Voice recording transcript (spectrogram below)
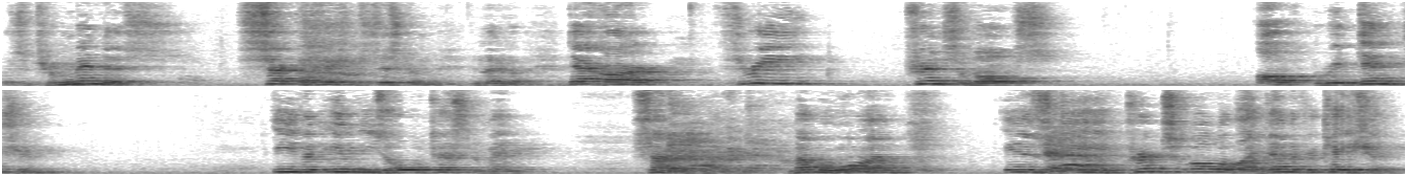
It's a tremendous sacrificial system in Leviticus. There are three principles of redemption, even in these Old Testament sacrifices. Number one is the principle of identification.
